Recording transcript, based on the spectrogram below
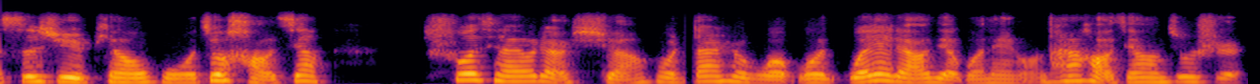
思绪飘忽，就好像说起来有点玄乎，但是我我我也了解过那种，他好像就是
